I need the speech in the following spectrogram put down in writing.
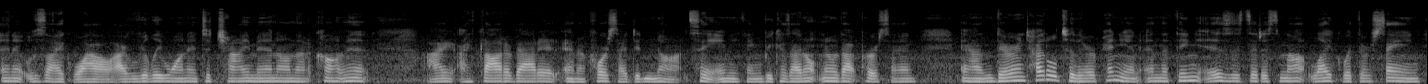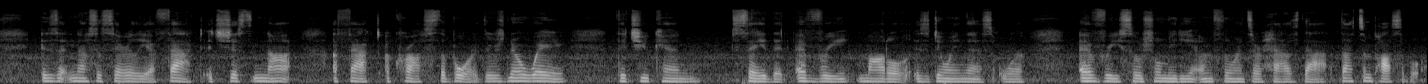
And it was like, wow, I really wanted to chime in on that comment. I, I thought about it, and of course, I did not say anything because I don't know that person, and they're entitled to their opinion. And the thing is, is that it's not like what they're saying isn't necessarily a fact. It's just not a fact across the board. There's no way that you can say that every model is doing this or every social media influencer has that. That's impossible.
